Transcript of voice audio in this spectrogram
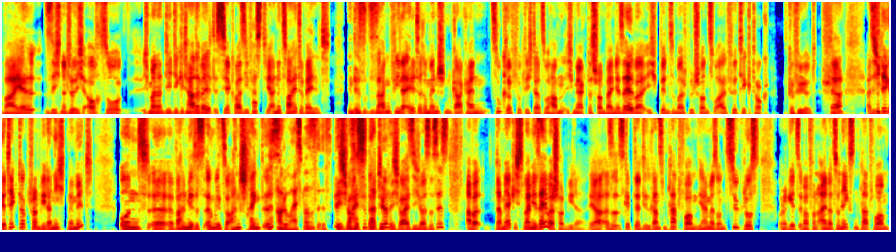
weil sich natürlich auch so, ich meine, die digitale Welt ist ja quasi fast wie eine zweite Welt, in der sozusagen viele ältere Menschen gar keinen Zugriff wirklich dazu haben. Ich merke das schon bei mir selber. Ich bin zum Beispiel schon zu alt für TikTok gefühlt. Ja? Also ich kriege TikTok schon wieder nicht mehr mit und äh, weil mir das irgendwie zu anstrengend ist. Aber du weißt, was es ist. Ich weiß, natürlich weiß ich, was es ist, aber da merke ich es bei mir selber schon wieder. Ja? Also es gibt ja diese ganzen Plattformen, die haben ja so einen Zyklus und dann geht es immer von einer zur nächsten Plattform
